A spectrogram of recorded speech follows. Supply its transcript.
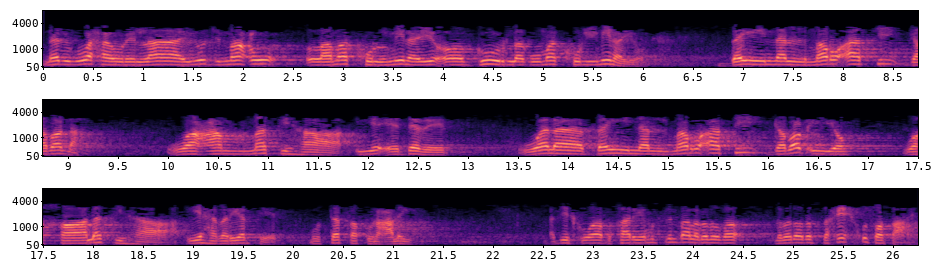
nebigu waxau ihi laa yujmacu lama kulminayo oo guur laguma kulminayo bayna almar'ati gabadha wa cammatihaa iyo edadeed walaa bayna almar'ati gabadh iyo wa khaalatihaa iyo habaryarteed muttafaqu calayh xadiidku waa bukhaari iyo muslim baa labadooda labadooda saxiix ku soo saaray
